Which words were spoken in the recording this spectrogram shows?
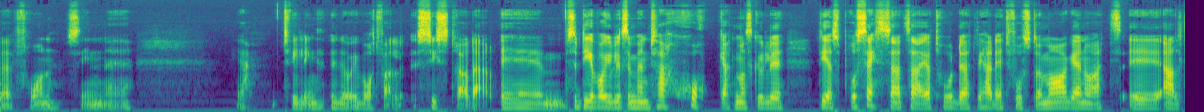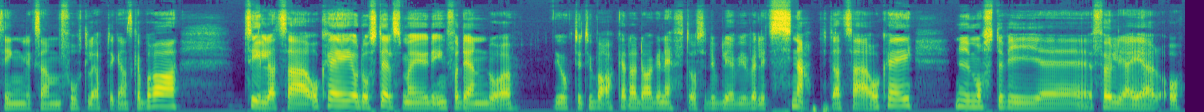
eh, från sin eh, ja, tvilling, då i vårt fall systrar där. Eh, så det var ju liksom en så här chock att man skulle dels processa att så här, jag trodde att vi hade ett foster i magen och att eh, allting liksom fortlöpte ganska bra till att så här okej okay, och då ställs man ju inför den då vi åkte tillbaka där dagen efter så det blev ju väldigt snabbt att så här okej okay, nu måste vi eh, följa er och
